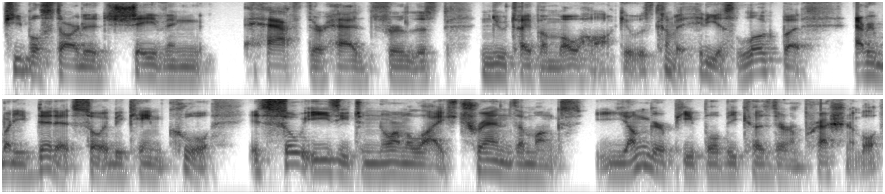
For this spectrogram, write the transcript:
people started shaving half their head for this new type of mohawk. It was kind of a hideous look, but everybody did it. So it became cool. It's so easy to normalize trends amongst younger people because they're impressionable.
